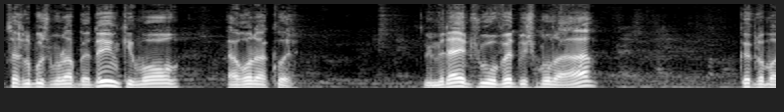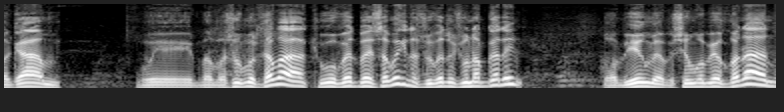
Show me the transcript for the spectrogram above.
צריך לבוש שמונה בגדים כמו אהרון הכהן. ומניין שהוא עובד בשמונה, כן, כלומר גם אה, במשוך מלחמה, כשהוא עובד בעשר מקדש, הוא עובד בשמונה בגדים. רבי ירמיה בשם רבי יוחנן,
